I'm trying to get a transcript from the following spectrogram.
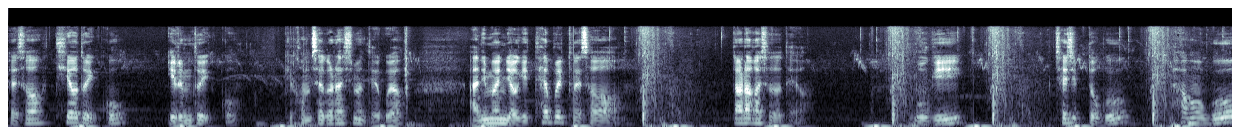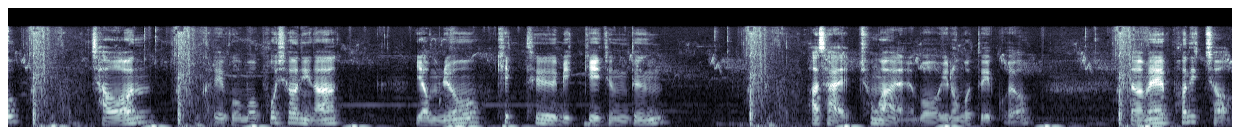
해서 티어도 있고 이름도 있고 이렇게 검색을 하시면 되고요. 아니면 여기 탭을 통해서 따라가셔도 돼요. 무기, 채집도구, 방어구, 자원, 그리고 뭐 potion이나 염료, 키트, 미끼 등등 화살, 총알 뭐 이런 것도 있고요. 그 다음에 퍼니처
